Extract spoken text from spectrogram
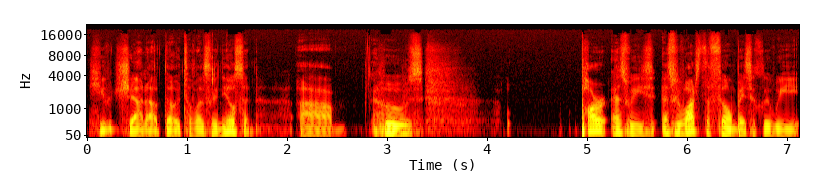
Huge shout out though to Leslie Nielsen, um, who's part as we as we watch the film, basically we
